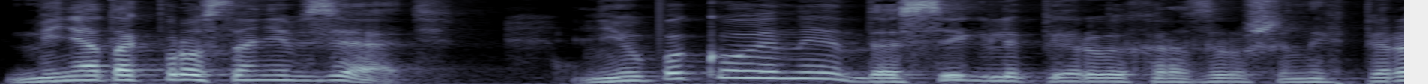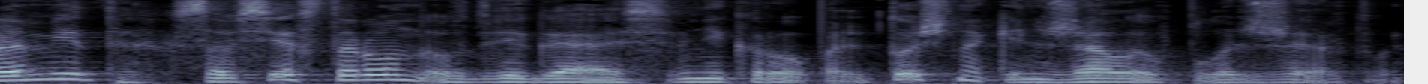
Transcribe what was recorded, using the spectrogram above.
Меня так просто не взять. Неупокоенные достигли первых разрушенных пирамид, со всех сторон вдвигаясь в некрополь, точно кинжалы в плоть жертвы.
